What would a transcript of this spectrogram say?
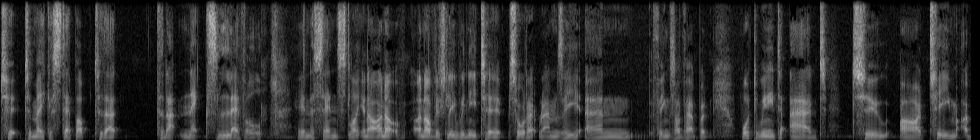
to to make a step up to that to that next level in a sense like you know know and obviously we need to sort out Ramsey and things like that but what do we need to add to our team a,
